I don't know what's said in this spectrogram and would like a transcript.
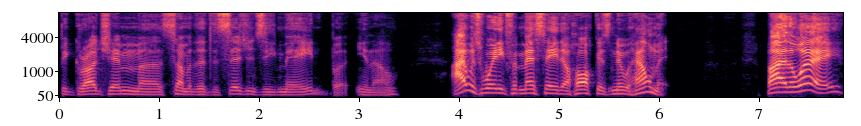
begrudge him uh, some of the decisions he made. But you know, I was waiting for Messier to hawk his new helmet. By the way,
